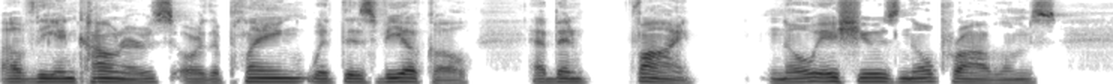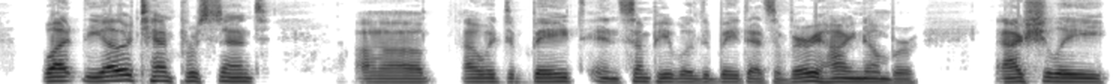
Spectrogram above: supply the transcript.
of the encounters or the playing with this vehicle have been fine. No issues, no problems. But the other 10%, uh, I would debate, and some people debate that's a very high number, actually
